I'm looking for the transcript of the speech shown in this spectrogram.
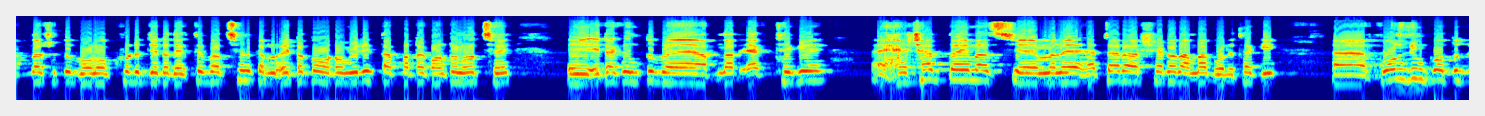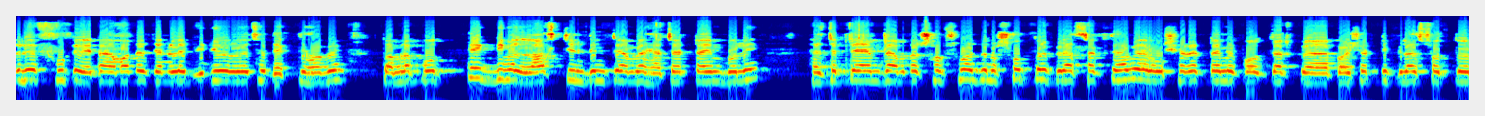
আপনার শুধু বড় অক্ষরে যেটা দেখতে পাচ্ছেন, কারণ এটা তো অটোমেটিক তাপমাত্রা কন্ট্রোল হচ্ছে। এটা কিন্তু আপনার এক থেকে হ্যাচার টাইম মানে হ্যাচার আর সেটার আমরা বলে থাকি। কোন ডিম কত দূরে ফুটে, এটা আমাদের চ্যানেলে ভিডিও রয়েছে, দেখতে হবে। তো আমরা প্রত্যেক ডিমের লাস্ট তিন দিনটা আমরা হ্যাচার টাইম বলি। হ্যাচার টাইমটা আমাদের সবসময়ের জন্য সত্তর প্লাস রাখতে হবে এবং সেটার টাইমে পঞ্চাশ পঁয়ষট্টি প্লাস সত্তর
